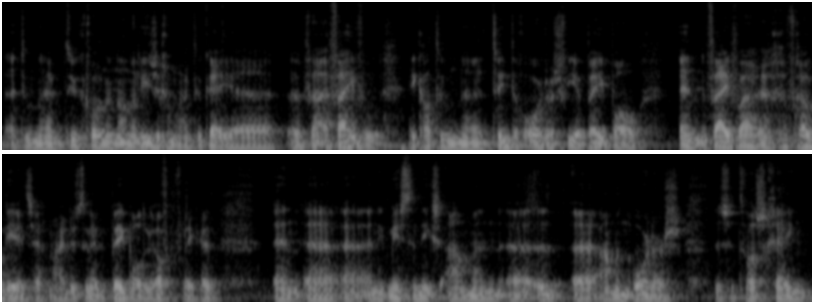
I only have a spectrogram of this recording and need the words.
en toen heb ik natuurlijk gewoon een analyse gemaakt. Oké, eh, vij- vijf, ik had toen 20 orders via PayPal en vijf waren gefraudeerd, zeg maar. Dus toen heb ik PayPal er weer afgeflikkerd. En, en ik miste niks aan mijn, aan mijn orders. Dus het was geen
